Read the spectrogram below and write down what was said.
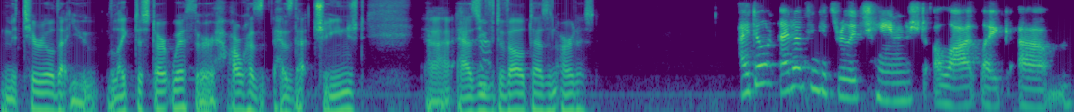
material that you like to start with, or how has has that changed uh, as you've developed as an artist? I don't. I don't think it's really changed a lot. Like, um,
